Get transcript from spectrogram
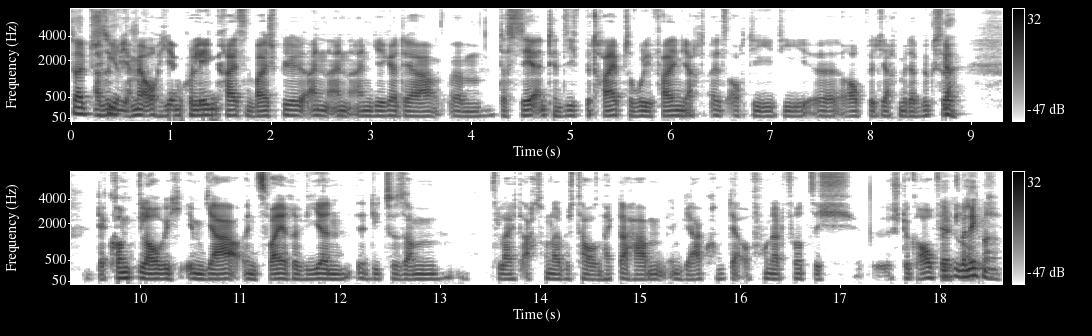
halt also wir haben ja auch hier im Kollegenkreis ein Beispiel, einen, einen, einen Jäger, der ähm, das sehr intensiv betreibt, sowohl die Fallenjacht als auch die, die äh, Raubwildjacht mit der Büchse. Ja der kommt, glaube ich, im Jahr in zwei Revieren, äh, die zusammen vielleicht 800 bis 1000 Hektar haben, im Jahr kommt der auf 140 äh, Stück Raubwild, ja, überleg mal.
